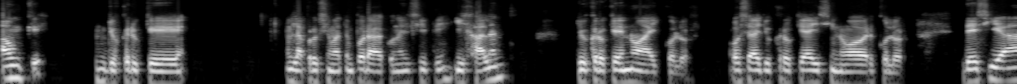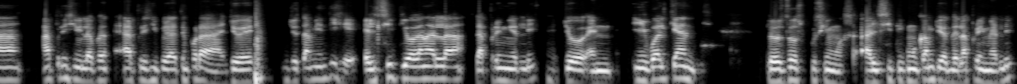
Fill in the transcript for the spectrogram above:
Aunque yo creo que la próxima temporada con el City y Haaland, yo creo que no hay color. O sea, yo creo que ahí sí no va a haber color. Decía a principio, a principio de la temporada, yo, yo también dije, el City va a ganar la, la, Premier League, yo en, igual que Andy, los dos pusimos al City como campeón de la Premier League,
